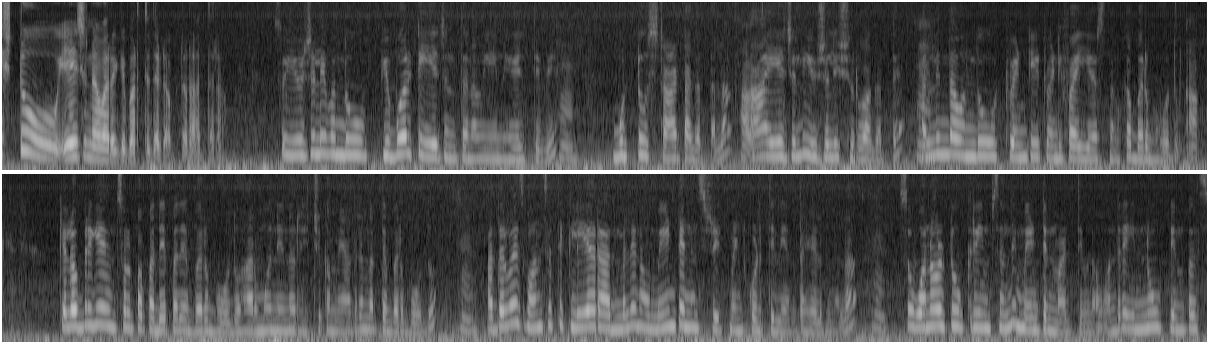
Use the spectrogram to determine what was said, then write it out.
ಎಷ್ಟು ಏಜ್ನವರೆಗೆ ಬರ್ತಿದೆ ಡಾಕ್ಟರ್ ಆ ಥರ? ಸೊ ಯೂಶಲಿ ಒಂದು ಪ್ಯುಬರ್ಟಿ ಏಜ್ ಅಂತ ನಾವು ಏನು ಹೇಳ್ತೀವಿ. ಮುಟ್ಟು ಸ್ಟಾರ್ಟ್ ಆಗುತ್ತಲ್ಲ. ಆ ಏಜಲ್ಲಿ ಯೂಶಲಿ ಶುರುವಾಗುತ್ತೆ. ಅಲ್ಲಿಂದ ಒಂದು ಟ್ವೆಂಟಿ ಟ್ವೆಂಟಿ ಫೈವ್ ಇಯರ್ಸ್ ತನಕ ಬರಬಹುದು ಓಕೆ ಕೆಲವೊಬ್ಬರಿಗೆ ಒಂದು ಸ್ವಲ್ಪ ಪದೇ ಪದೇ ಬರ್ಬೋದು ಹಾರ್ಮೋನ್ ಏನಾದ್ರು ಹೆಚ್ಚು ಕಮ್ಮಿ ಆದರೆ ಮತ್ತೆ ಬರ್ಬೋದು. ಅದರ್ವೈಸ್ ಒಂದ್ಸತಿ ಕ್ಲಿಯರ್ ಆದಮೇಲೆ ನಾವು ಮೇಂಟೆನೆನ್ಸ್ ಟ್ರೀಟ್ಮೆಂಟ್ ಕೊಡ್ತೀವಿ ಅಂತ ಹೇಳಿದ್ನಲ್ಲ. So one or two creams ಅಲ್ಲಿ ಮೇಂಟೈನ್ ಮಾಡ್ತೀವಿ ನಾವು. ಅಂದರೆ ಇನ್ನೂ ಪಿಂಪಲ್ಸ್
